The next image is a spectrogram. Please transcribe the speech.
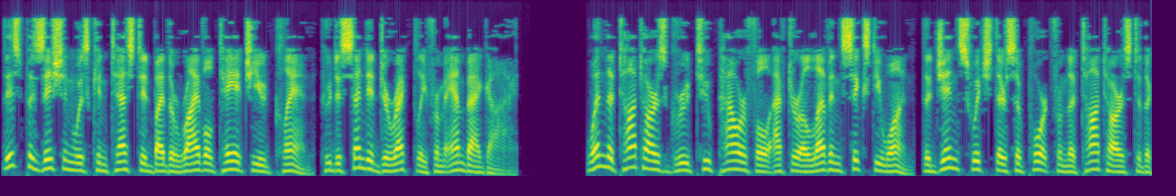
This position was contested by the rival Tayichiud clan, who descended directly from Ambagai. When the Tatars grew too powerful after 1161, the Jin switched their support from the Tatars to the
